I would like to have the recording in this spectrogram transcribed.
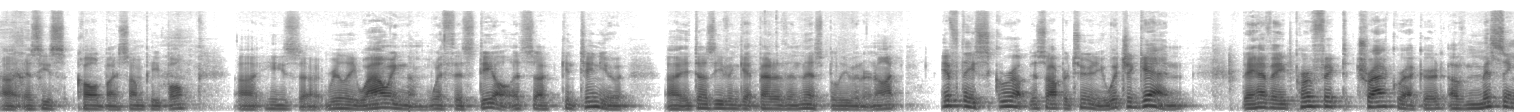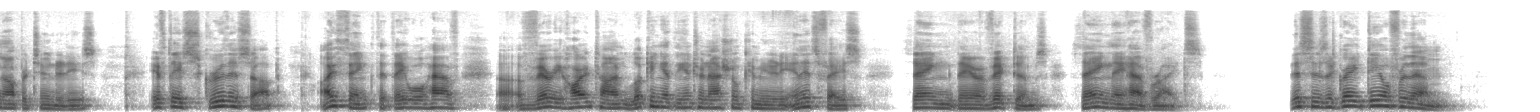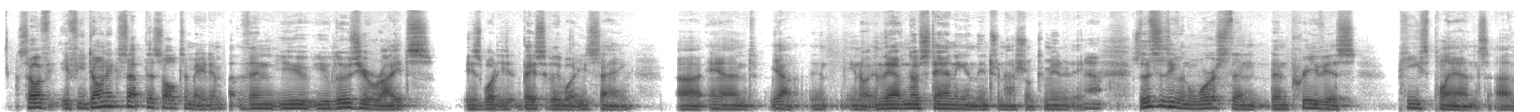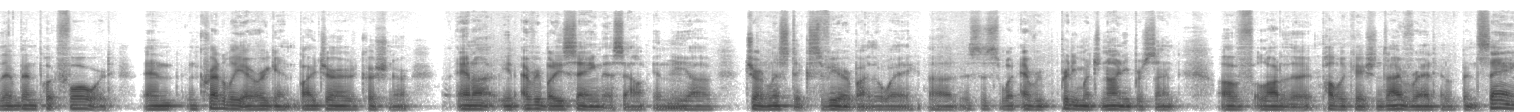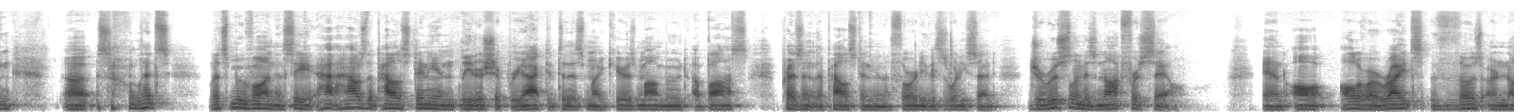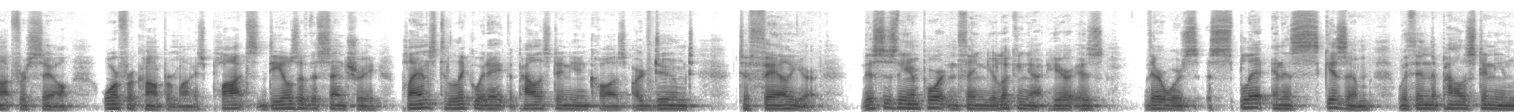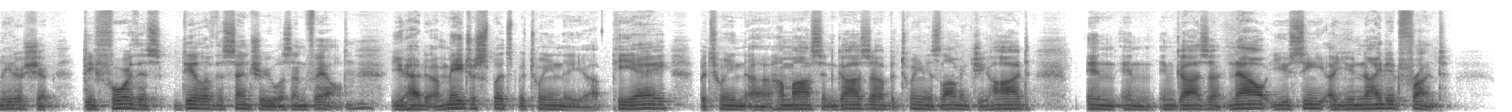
uh, as he's called by some people, uh, he's uh, really wowing them with this deal. Let's uh, continue. it does even get better than this, believe it or not. If they screw up this opportunity, which again, they have a perfect track record of missing opportunities. If they screw this up, I think that they will have a very hard time looking at the international community in its face, saying they are victims, saying they have rights. This is a great deal for them. So if, if you don't accept this ultimatum, then you, you lose your rights, is what he, basically what he's saying. Uh, and yeah, and, you know, and they have no standing in the international community. Yeah. So this is even worse than, than previous peace plans uh, that have been put forward and incredibly arrogant by Jared Kushner. And uh, you know, everybody's saying this out in the uh, journalistic sphere, by the way. Uh, this is what every pretty much 90% of a lot of the publications I've read have been saying. Uh, so let's let's move on and see how, how's the Palestinian leadership reacted to this. Mike, here's Mahmoud Abbas, president of the Palestinian Authority. This is what he said: Jerusalem is not for sale, and all all of our rights those are not for sale or for compromise. Plots, deals of the century, plans to liquidate the Palestinian cause are doomed to failure. This is the important thing you're looking at here is there was a split and a schism within the Palestinian leadership before this deal of the century was unveiled. Mm -hmm. You had uh, major splits between the uh, PA, between uh, Hamas in Gaza, between Islamic Jihad in, in, in Gaza. Now you see a united front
